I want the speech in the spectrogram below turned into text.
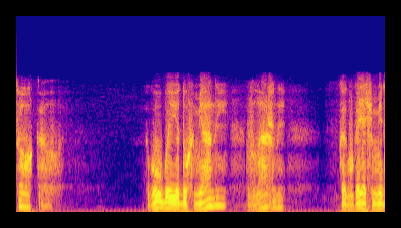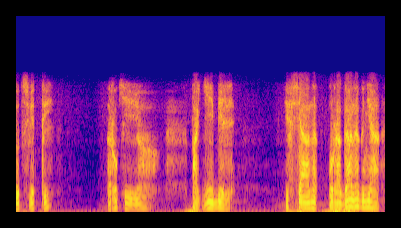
сокол!» Губы ее духмяные, влажные, как в горячем меду цветы. Руки ее — погибель. И вся она ураган огня —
